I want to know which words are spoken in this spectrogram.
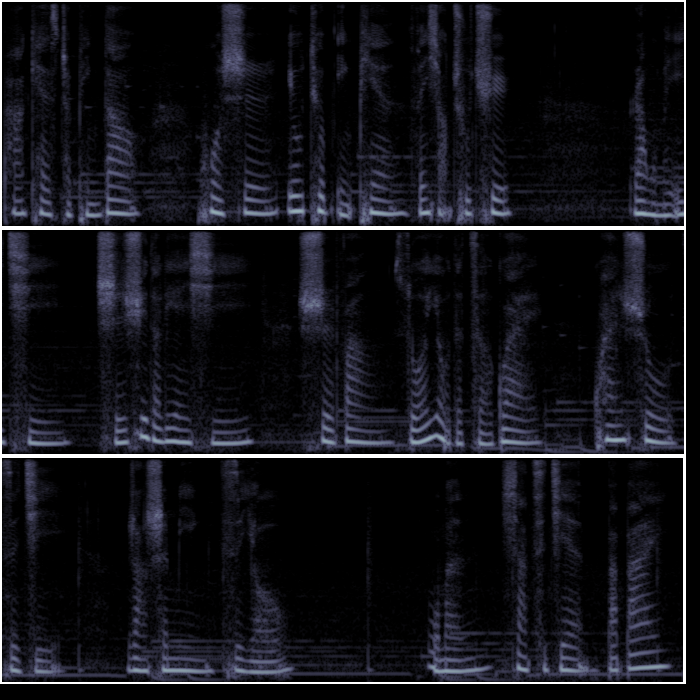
Podcast 频道或是 YouTube 影片分享出去，让我们一起持续的练习，释放所有的责怪，宽恕自己，让生命自由。我们下次见，拜拜。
